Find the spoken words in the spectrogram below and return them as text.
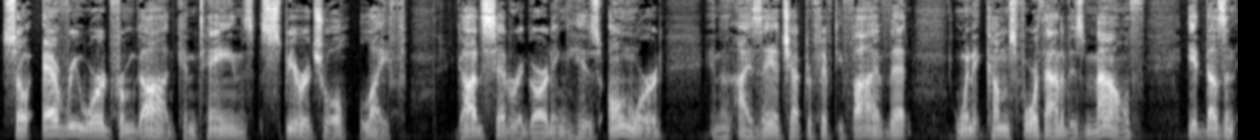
So every word from God contains spiritual life. God said regarding his own word in Isaiah chapter 55 that when it comes forth out of his mouth, it doesn't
